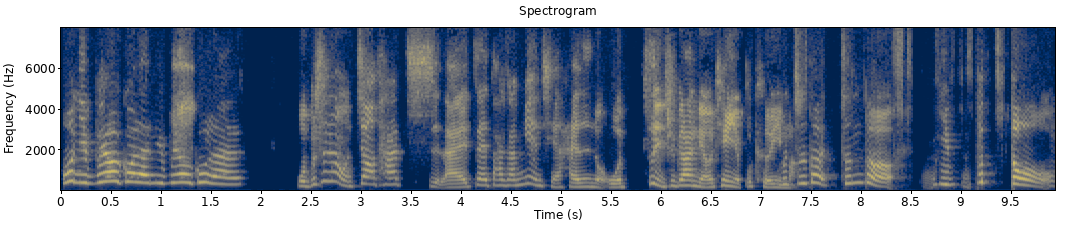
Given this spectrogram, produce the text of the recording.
我，你不要过来，你不要过来。我不是那种叫他起来在大家面前嗨的那种，我自己去跟他聊天也不可以吗？我知道，真的，你不懂。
